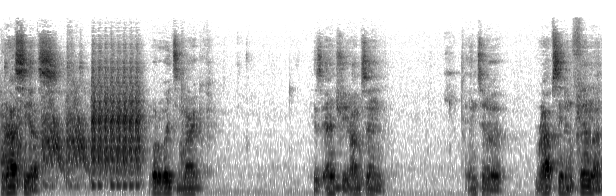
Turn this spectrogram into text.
Gracias. What a way to mark his entry, you know what I'm saying, into the rap scene in Finland.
